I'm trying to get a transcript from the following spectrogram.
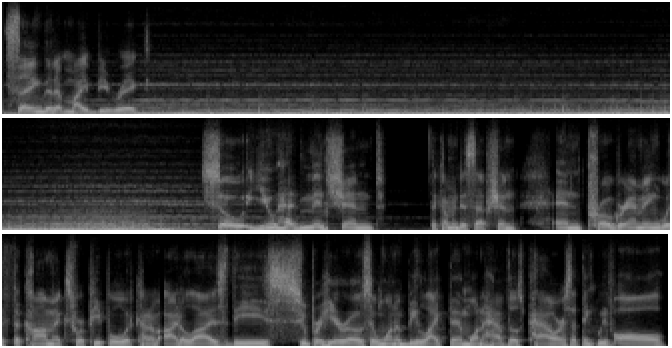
saying that it might be rigged. So you had mentioned the coming deception and programming with the comics where people would kind of idolize these superheroes and want to be like them, want to have those powers. I think we've all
